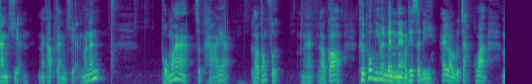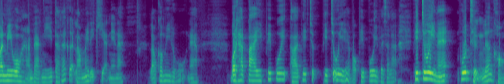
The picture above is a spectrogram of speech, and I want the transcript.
การเขียนนะครับการเขียนมันนั้น ผมว่าสุดท้ายอะ่ะเราต้องฝึกนะแล้วก็ คือพวกนี้มันเป็นแนวทฤษฎีให้เรารู้จักว่ามันมีวงหารแบบนี้ แต่ถ้าเกิดเราไม่ได้เขียนเนี่ยนะ เราก็ไม่รู้นะครับ บทถัดไปพี่ปุ้ยพี่จุพี่จุ้ยบอกพี่ปุ้ยไปซะละพี่จุ้ยนะพูดถึงเรื่องของ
